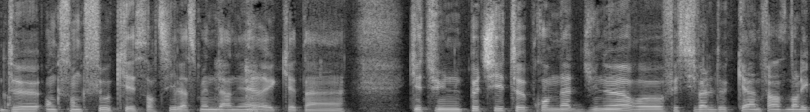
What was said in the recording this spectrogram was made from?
de Hong Sang-soo qui est sorti la semaine dernière et qui est un qui est une petite promenade d'une heure au festival de Cannes, enfin dans les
